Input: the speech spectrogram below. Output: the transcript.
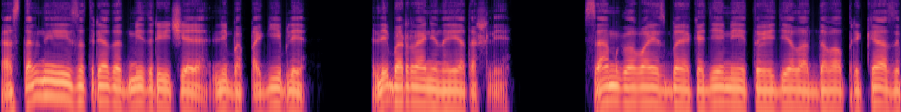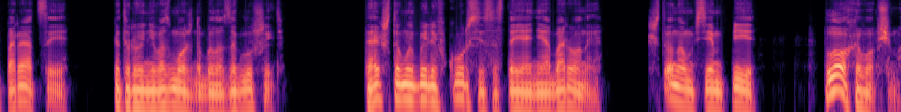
Остальные из отряда Дмитриевича либо погибли, либо ранены и отошли. Сам глава СБ Академии то и дело отдавал приказы по рации, которую невозможно было заглушить. Так что мы были в курсе состояния обороны. Что нам всем пи... Плохо, в общем.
